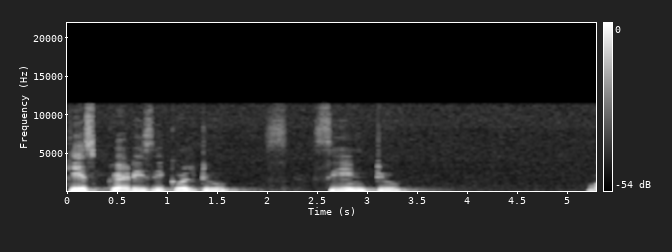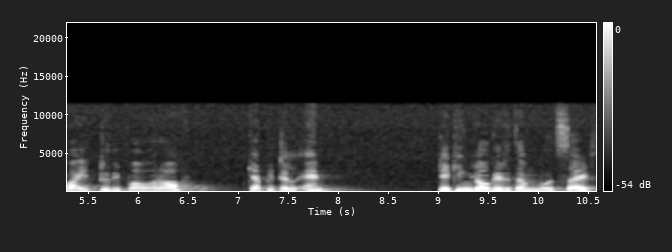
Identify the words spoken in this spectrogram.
k squared is equal to c into y to the power of capital N. Taking logarithm both sides,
